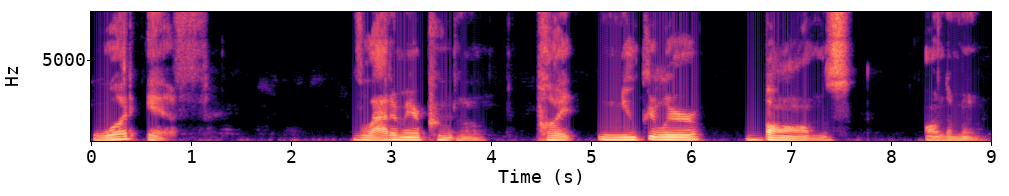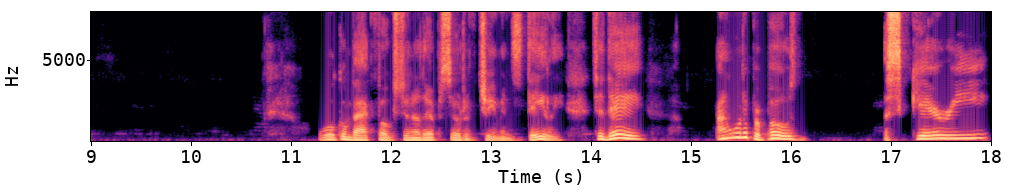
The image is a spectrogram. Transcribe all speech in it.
What if Vladimir Putin put nuclear bombs on the moon? Welcome back, folks, to another episode of Jamin's Daily. Today, I want to propose a scary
